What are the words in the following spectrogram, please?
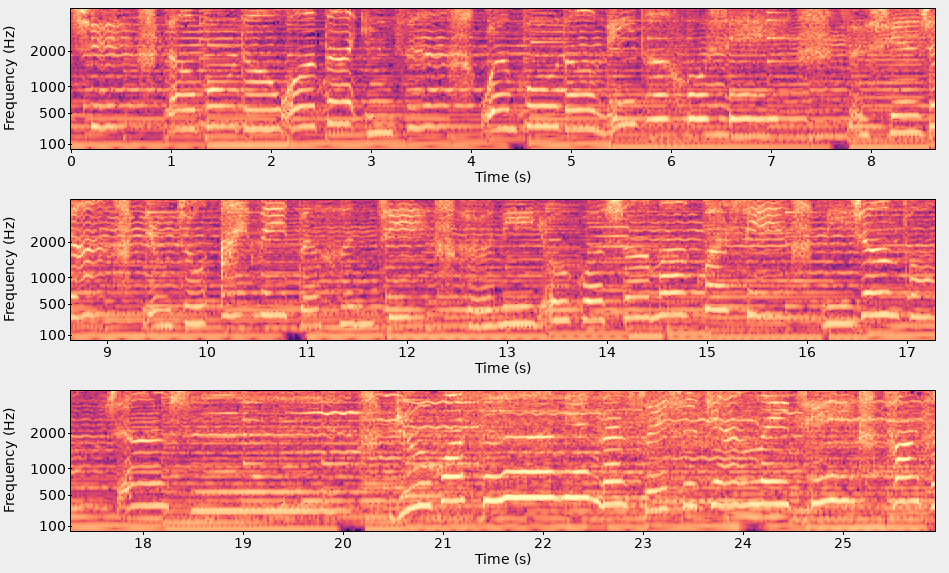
去找不到我的影子，闻不到你的呼吸，这些人有种暧昧的痕迹，和你有过什么关系？你认不认识？如果思念能随时间累积，创造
